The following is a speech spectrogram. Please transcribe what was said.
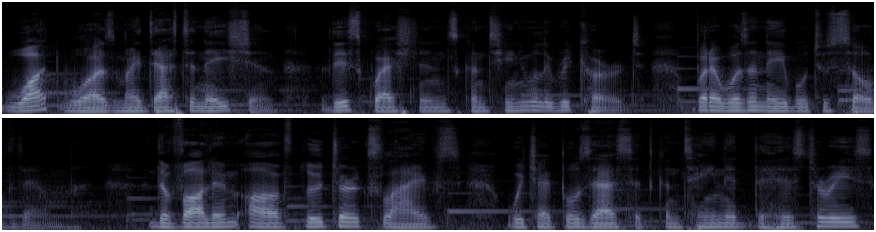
What was my destination? These questions continually recurred, but I was unable to solve them. The volume of Plutarch's Lives, which I possessed, contained the histories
